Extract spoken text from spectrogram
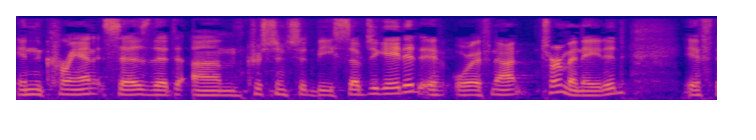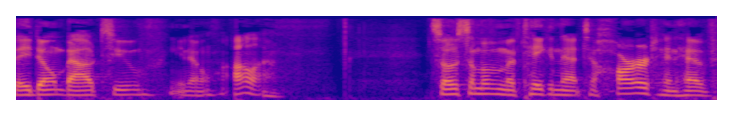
In the Quran, it says that um, Christians should be subjugated, if, or if not terminated, if they don't bow to, you know, Allah. So some of them have taken that to heart and have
